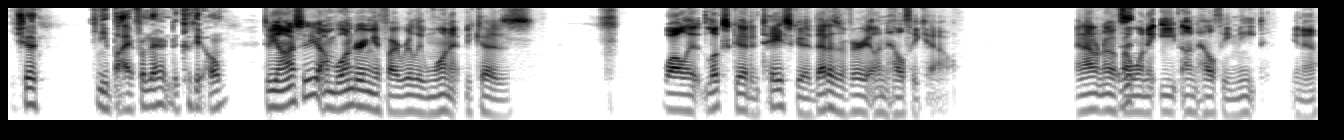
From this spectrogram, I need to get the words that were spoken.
you should. Can you buy it from there and cook it home? To be honest with you, I'm wondering if I really want it because while it looks good and tastes good, that is a very unhealthy cow. And I don't know if Is I it? want to eat unhealthy meat, you know?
